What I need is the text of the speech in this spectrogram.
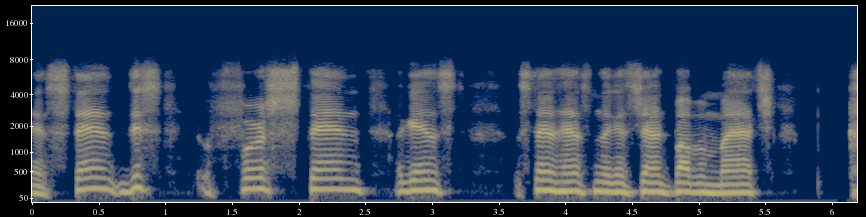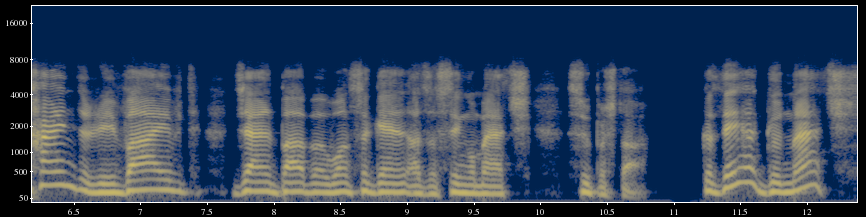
And Stan, this first Stan against Stan Hansen against Giant Baba match kind of revived Giant Baba once again as a single match superstar because they had good match.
